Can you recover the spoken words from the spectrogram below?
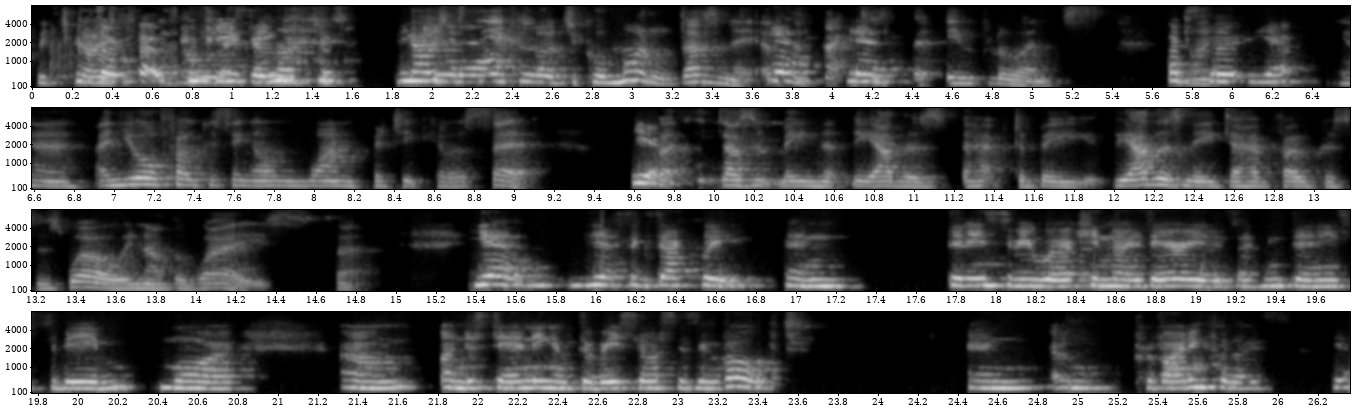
Which goes, Sorry, that was confusing. goes to the ecological model, doesn't it? Of yeah, the factors yeah. that influence. Absolutely, like, yeah. Yeah, and you're focusing on one particular set. Yeah. But it doesn't mean that the others have to be, the others need to have focus as well in other ways. So. Yeah, yes, exactly. And there needs to be work in those areas. I think there needs to be more um, understanding of the resources involved and um, providing for those. Yeah.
